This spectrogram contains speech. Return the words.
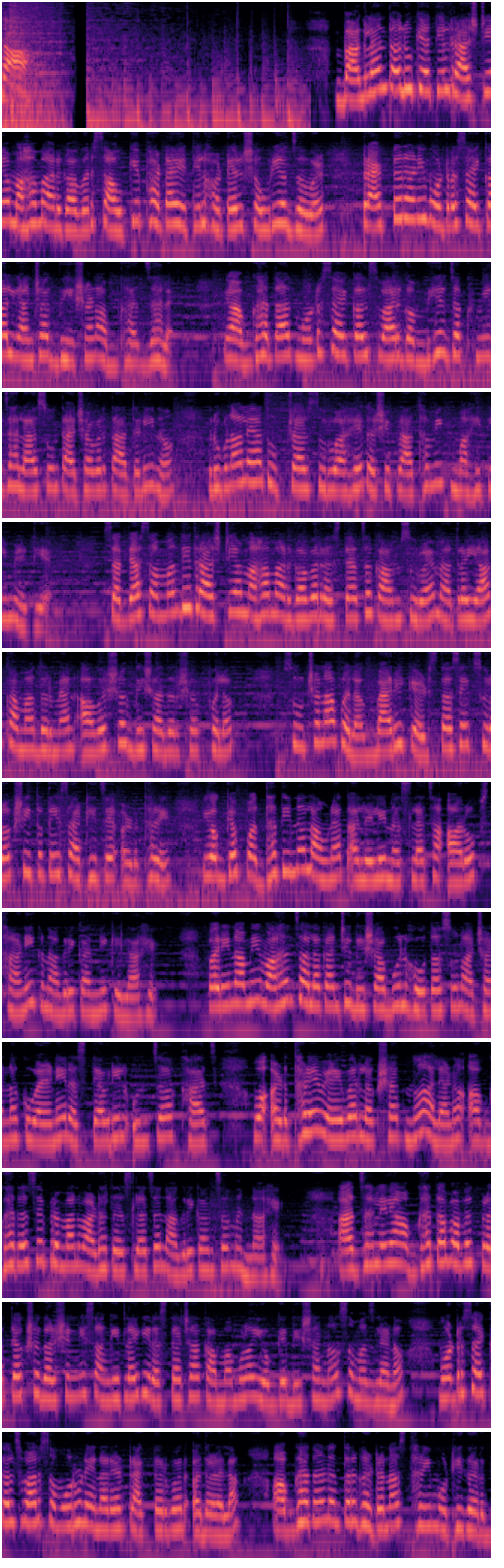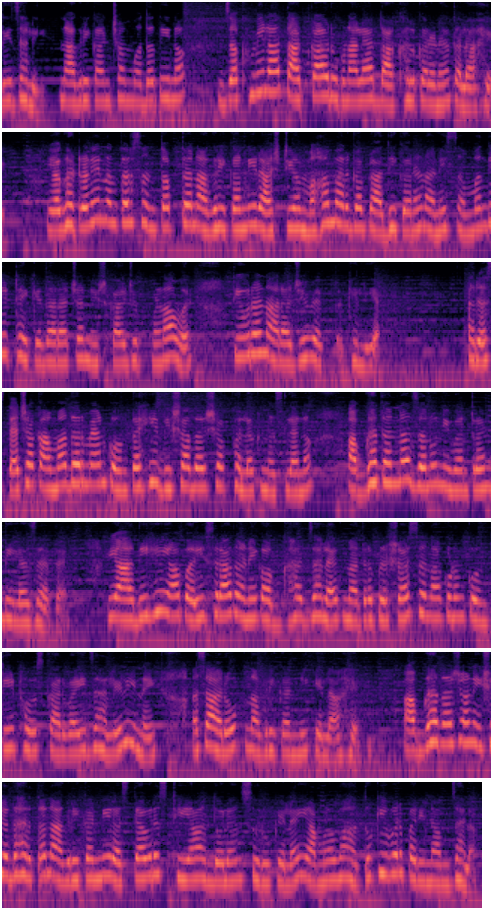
करायचा बागलान तालुक्यातील राष्ट्रीय महामार्गावर सावके फाटा येथील हॉटेल शौर्यजवळ ट्रॅक्टर आणि मोटरसायकल यांच्यात भीषण अपघात झालाय. या अपघातात मोटरसायकल स्वार गंभीर जखमी झाला असून त्याच्यावर तातडीनं रुग्णालयात उपचार सुरू आहेत अशी प्राथमिक माहिती मिळतीये. सध्या संबंधित राष्ट्रीय महामार्गावर रस्त्याचं काम सुरू आहे मात्र या कामादरम्यान आवश्यक दिशादर्शक फलक सूचना फलक बॅरिकेड्स तसेच सुरक्षिततेसाठीचे अडथळे योग्य पद्धतीनं लावण्यात आलेले नसल्याचा आरोप स्थानिक नागरिकांनी केला आहे. परिणामी वाहन चालकांची दिशाभूल होत असून अचानक वळणे रस्त्यावरील उंच खाच व अडथळे वेळेवर लक्षात न आल्यानं अपघाताचे प्रमाण वाढत असल्याचं नागरिकांचं म्हणणं आहे. आज झालेल्या अपघाताबाबत प्रत्यक्षदर्शींनी सांगितलंय की रस्त्याच्या कामामुळे योग्य दिशा न समजल्यानं मोटरसायकलस्वार समोरून येणाऱ्या ट्रॅक्टरवर आदळला. अपघातानंतर घटनास्थळी मोठी गर्दी झाली. नागरिकांच्या मदतीनं जखमीला तात्काळ रुग्णालयात दाखल करण्यात आलं आहे. या घटनेनंतर संतप्त नागरिकांनी राष्ट्रीय महामार्ग प्राधिकरण आणि संबंधित ठेकेदाराच्या निष्काळजीपणावर तीव्र नाराजी व्यक्त केली आहे. रस्त्याच्या कामादरम्यान कोणताही दिशादर्शक फलक नसल्यानं अपघातांना जणू निमंत्रण दिलं जात आहे. याआधीही या परिसरात अनेक अपघात झाल्यात मात्र प्रशासनाकडून कोणतीही ठोस कारवाई झालेली नाही असा आरोप नागरिकांनी केला आहे. अपघाताच्या निषेधार्थ नागरिकांनी रस्त्यावरच ठिया आंदोलन सुरू केलं यामुळे वाहतुकीवर परिणाम झाला.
